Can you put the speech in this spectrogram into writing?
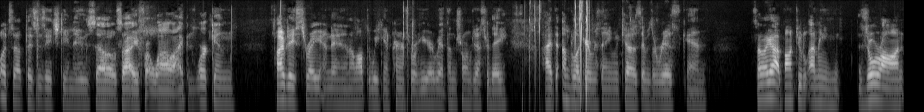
What's up? This is HD News. So sorry for a while. I've been working five days straight, and then I'm off the weekend. Parents were here. We had thunderstorms yesterday. I had to unplug everything because it was a risk, and so I got Ubuntu. I mean Zorin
